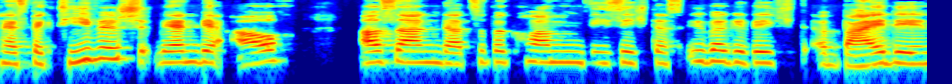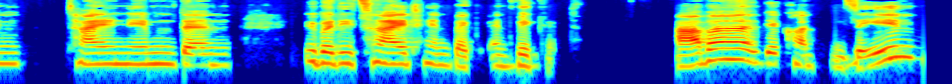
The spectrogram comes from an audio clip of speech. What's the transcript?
perspektivisch werden wir auch Aussagen dazu bekommen, wie sich das Übergewicht äh, bei den Teilnehmenden über die Zeit hinweg entwickelt. Aber wir konnten sehen,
